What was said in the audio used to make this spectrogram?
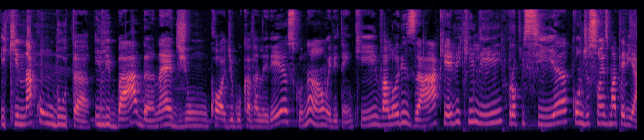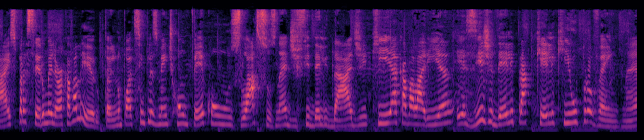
e que na conduta ilibada, né, de um código cavaleiresco, não, ele tem que valorizar aquele que lhe propicia condições materiais para ser o melhor cavaleiro. Então ele não pode simplesmente romper com os laços, né, de fidelidade que a cavalaria exige dele para aquele que o provém, né,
